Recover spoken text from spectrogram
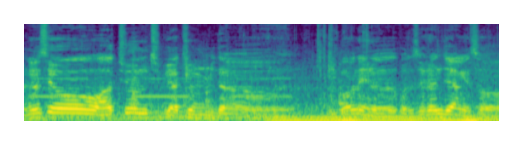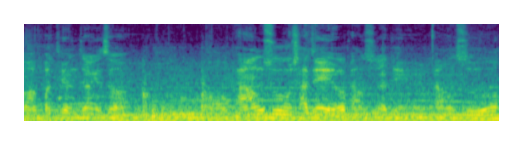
안녕하세요. 아툼 TV 아툼입니다. 이번에는 건설 현장에서 아파트 현장에서 어, 방수 자재예요. 방수 자재. 방수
